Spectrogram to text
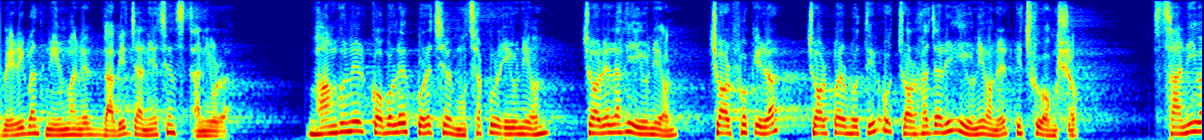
বেড়িবাঁধ নির্মাণের দাবি জানিয়েছেন স্থানীয়রা। ভাঙ্গনের কবলে পড়েছে মুছাপুর ইউনিয়ন, চরেলাহি ইউনিয়ন, চরফকিরা, চরপার্বতী ও চরহাজারি ইউনিয়নের কিছু অংশ। স্থানীয়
